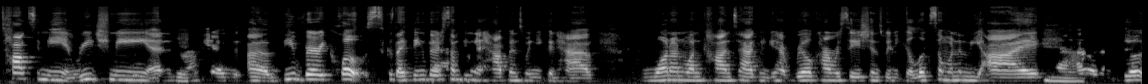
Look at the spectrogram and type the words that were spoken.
talk to me and reach me and yeah. you know, uh, be very close. Because I think there's something that happens when you can have one-on-one contact when you have real conversations when you can look someone in the eye yeah. uh,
